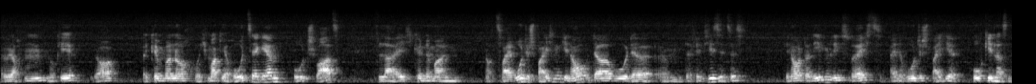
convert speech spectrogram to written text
Da habe ich gedacht, hm, okay, ja, da könnte man noch, ich mag ja rot sehr gern, rot-schwarz. Vielleicht könnte man noch zwei rote Speichen, genau da, wo der, ähm, der Ventilsitz ist. Genau daneben, links und rechts, eine rote Speiche hochgehen lassen.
